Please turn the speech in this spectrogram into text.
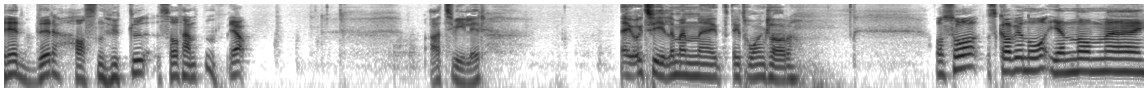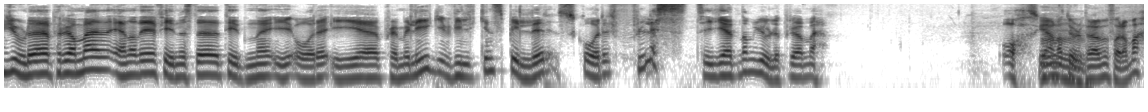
Redder Hasenhuttel Southampton? Ja. Jeg tviler. Jeg òg tviler, men jeg, jeg tror han klarer det. Og så skal vi nå gjennom juleprogrammet, en av de fineste tidene i året i Premier League. Hvilken spiller skårer flest gjennom juleprogrammet? Åh, skulle gjerne hatt juleprogrammet foran meg,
